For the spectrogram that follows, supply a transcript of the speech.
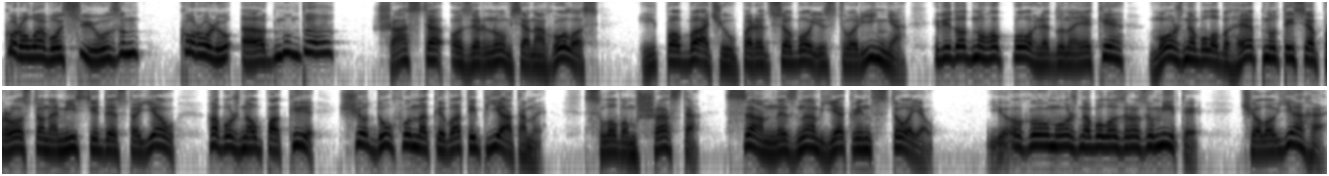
Королево Сьюзен, королю Едмунда. Шаста озирнувся на голос і побачив перед собою створіння, від одного погляду на яке можна було б гепнутися просто на місці, де стояв, або ж навпаки, що духу накивати п'ятами. Словом, шаста сам не знав, як він стояв. Його можна було зрозуміти. Чолов'яга,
